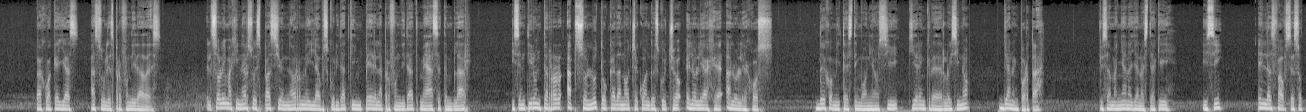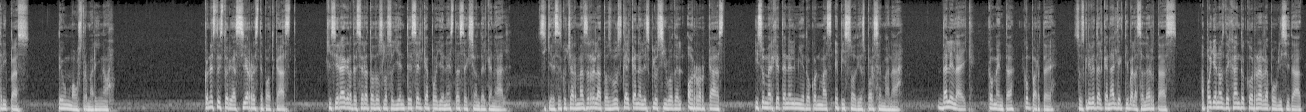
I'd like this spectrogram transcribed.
bajo aquellas azules profundidades. El solo imaginar su espacio enorme y la oscuridad que impera en la profundidad me hace temblar y sentir un terror absoluto cada noche cuando escucho el oleaje a lo lejos. Dejo mi testimonio si quieren creerlo y si no, ya no importa. Quizá mañana ya no esté aquí. Y sí, en las fauces o tripas de un monstruo marino. Con esta historia cierro este podcast. Quisiera agradecer a todos los oyentes el que apoyen esta sección del canal. Si quieres escuchar más relatos, busca el canal exclusivo del Horrorcast y sumérgete en el miedo con más episodios por semana. Dale like, comenta, comparte, suscríbete al canal y activa las alertas. Apóyanos dejando correr la publicidad.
